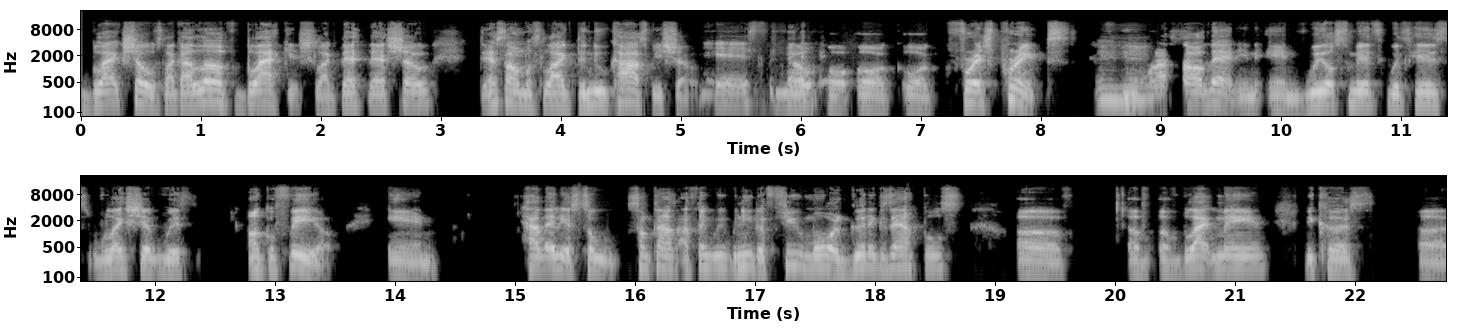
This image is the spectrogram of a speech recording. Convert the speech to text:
black shows like i love Black-ish like that that show that's almost like the new Cosby Show. Yes. you know, or or or Fresh Prince. Mm-hmm. You know, mm-hmm. when I saw that and and Will Smith with his relationship with Uncle Phil and how that is. So sometimes I think we need a few more good examples of of of black man because uh,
